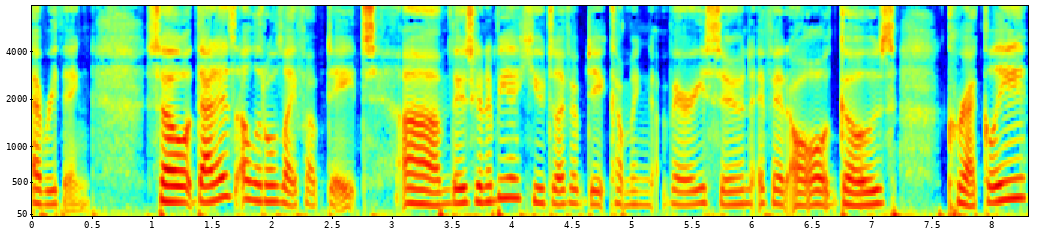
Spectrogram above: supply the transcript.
everything. So that is a little life update. Um, there's going to be a huge life update coming very soon if it all goes correctly.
